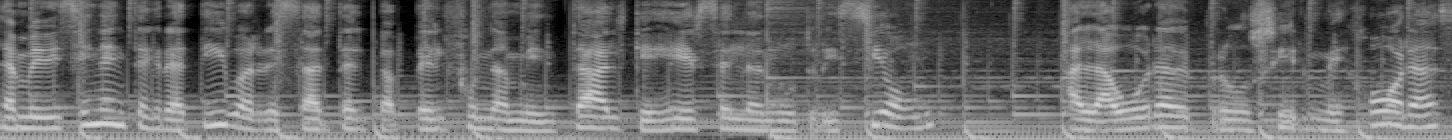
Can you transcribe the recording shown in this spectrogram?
La medicina integrativa resalta el papel fundamental que ejerce la nutrición a la hora de producir mejoras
